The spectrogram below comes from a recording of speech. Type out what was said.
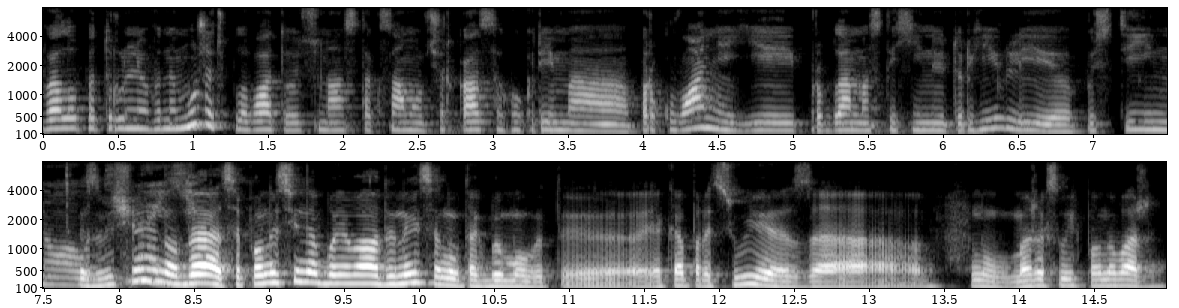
велопатрульні вони можуть впливати? Ось у нас так само в Черкасах, окрім е, паркування, є і проблема стихійної торгівлі постійно. Звичайно, ну, так. Да, це повноцінна бойова одиниця, ну так би мовити, яка працює за ну, в межах своїх повноважень.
